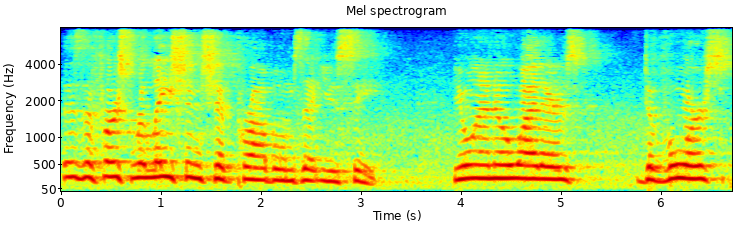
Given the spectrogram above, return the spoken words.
This is the first relationship problems that you see. You want to know why there's divorce,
